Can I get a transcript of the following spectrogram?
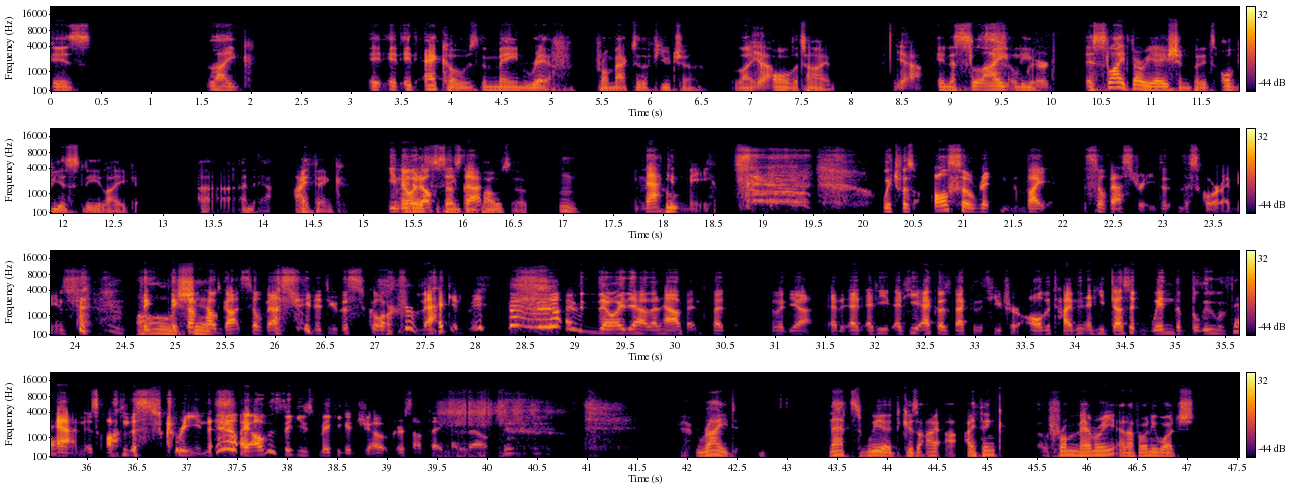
is like it, it, it echoes the main riff from Back to the Future, like Yeah. all the time. Yeah. In a So slightly weird. a slight variation, but it's obviously like uh, an I think. You I know what else does that? composer. Mac Who- and Me, which was also written by Silvestri, the, the score, I mean. they, Oh, they somehow got Silvestri to do the score for Mac and Me. I have no idea how that happened, but but yeah, and, and, and he and he echoes Back to the Future all the time, and he does it when the blue van is on the screen. I almost think he's making a joke or something. I don't know. Right. That's weird because I I- I think from memory, and I've only watched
